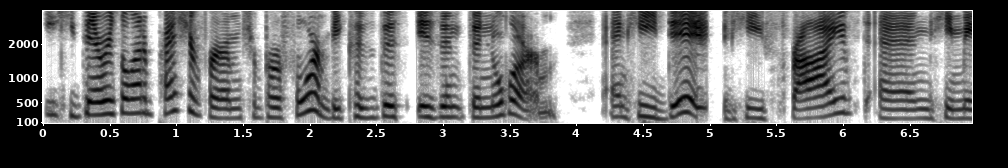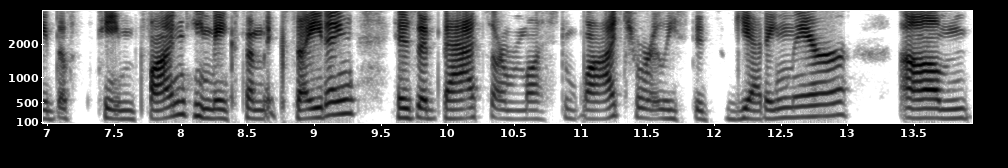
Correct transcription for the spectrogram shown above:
he, there was a lot of pressure for him to perform because this isn't the norm. And he did. He thrived and he made the team fun. He makes them exciting. His at bats are must watch, or at least it's getting there. Um,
